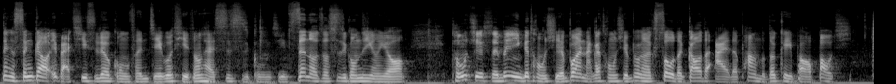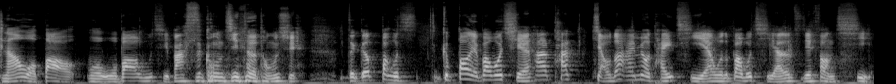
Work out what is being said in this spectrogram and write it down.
那个身高一百七十六公分，结果体重才四十公斤，真的只有四十公斤而已哦。同学随便一个同学，不管哪个同学，不管瘦的、高的、矮的、胖的，都可以把我抱起。然后我抱我我抱不起八十公斤的同学，这个抱这个抱也抱不起来，他他脚都还没有抬起啊，我都抱不起啊，就直接放弃。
